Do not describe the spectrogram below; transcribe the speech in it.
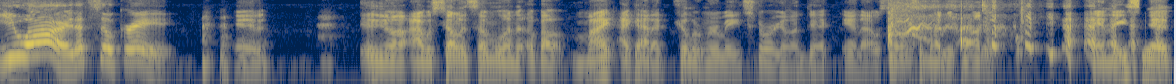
you are. That's so great. And, you know, I was telling someone about my, I got a Killer Mermaid story on deck, and I was telling somebody about it, Yeah. and they said,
